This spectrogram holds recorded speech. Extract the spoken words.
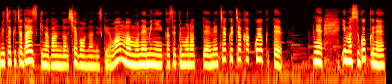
めちゃくちゃ大好きなバンドシェボンなんですけどワンマンもね見に行かせてもらってめちゃくちゃかっこよくてね、今すごくね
